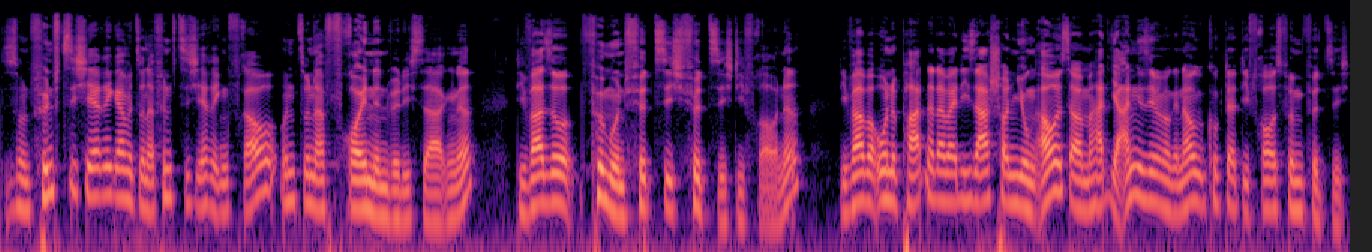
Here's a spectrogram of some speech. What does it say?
so ein 50-Jähriger mit so einer 50-jährigen Frau und so einer Freundin, würde ich sagen, ne? Die war so 45, 40, die Frau, ne? Die war aber ohne Partner dabei, die sah schon jung aus, aber man hat ihr angesehen, wenn man genau geguckt hat, die Frau ist 45.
